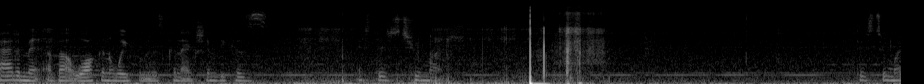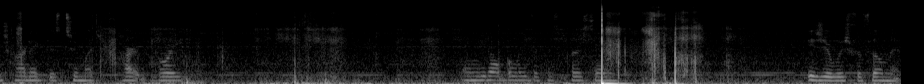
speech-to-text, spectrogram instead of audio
adamant about walking away from this connection because there's too much. There's too much heartache, there's too much heartbreak. And you don't believe that this person is your wish fulfillment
